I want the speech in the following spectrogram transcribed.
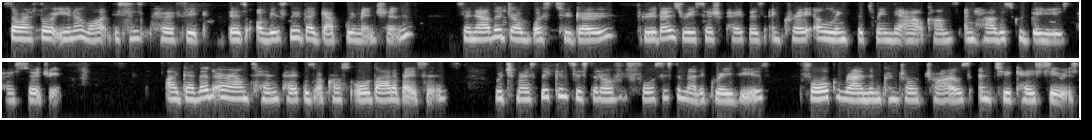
So I thought, you know what, this is perfect. There's obviously the gap we mentioned. So now the job was to go through those research papers and create a link between the outcomes and how this could be used post surgery. I gathered around 10 papers across all databases, which mostly consisted of four systematic reviews, four random controlled trials, and two case series.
